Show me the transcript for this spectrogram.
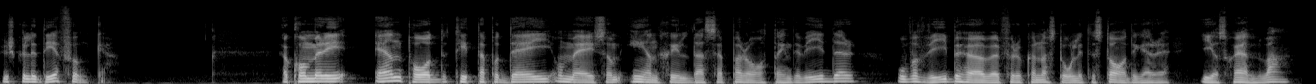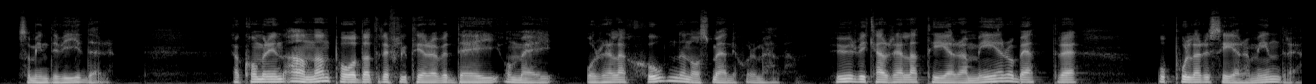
Hur skulle det funka? Jag kommer i en podd titta på dig och mig som enskilda separata individer och vad vi behöver för att kunna stå lite stadigare i oss själva som individer. Jag kommer i en annan podd att reflektera över dig och mig och relationen oss människor emellan. Hur vi kan relatera mer och bättre och polarisera mindre.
